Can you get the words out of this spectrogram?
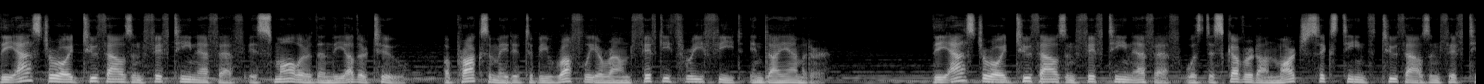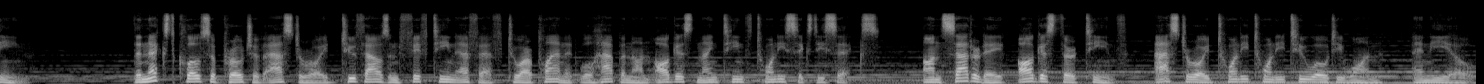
The asteroid 2015 FF is smaller than the other two, approximated to be roughly around 53 feet in diameter. The asteroid 2015 FF was discovered on March 16, 2015. The next close approach of asteroid 2015 FF to our planet will happen on August 19, 2066. On Saturday, August 13, asteroid 2022 OT1, NEO,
